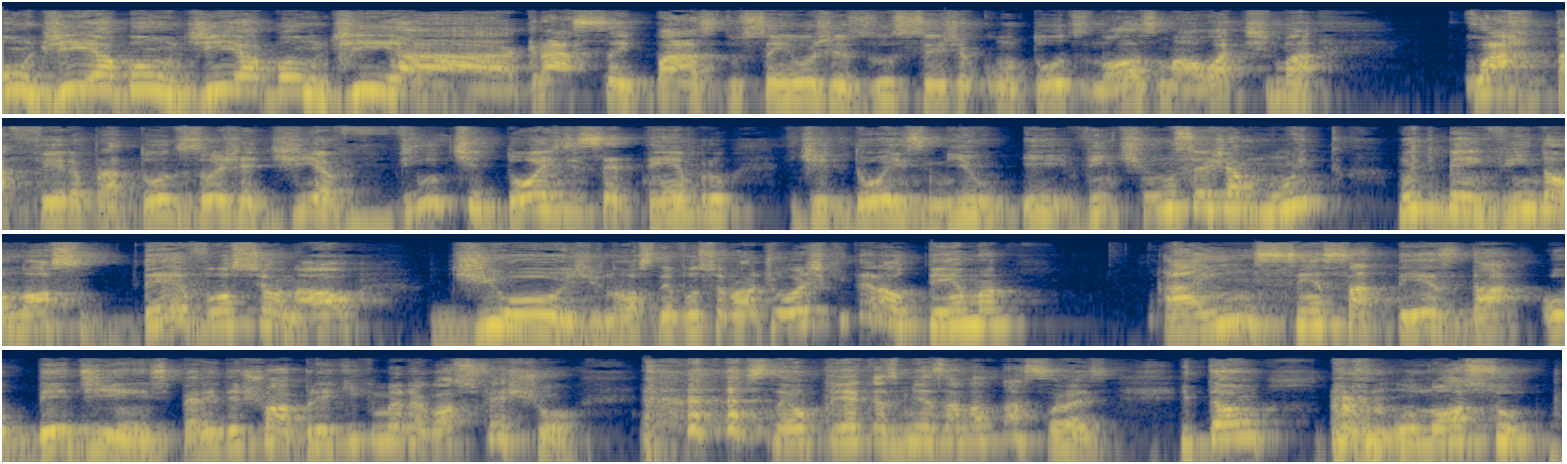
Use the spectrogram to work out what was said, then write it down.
Bom dia, bom dia, bom dia! Graça e paz do Senhor Jesus seja com todos nós. Uma ótima quarta-feira para todos. Hoje é dia 22 de setembro de 2021. Seja muito, muito bem-vindo ao nosso devocional de hoje. Nosso devocional de hoje que terá o tema A insensatez da obediência. Espera aí, deixa eu abrir aqui que meu negócio fechou. Senão eu perco as minhas anotações. Então, o nosso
